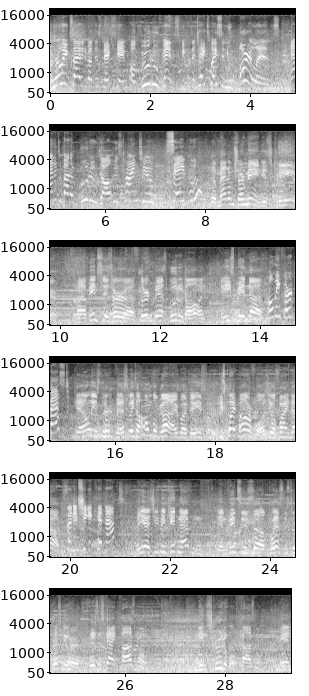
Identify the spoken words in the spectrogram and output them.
I'm really excited about this next game called Voodoo Vince because it takes place in New Orleans and it's about a voodoo doll who's trying to save who? Uh, Madame Charmaine, his creator. Uh, Vince is her uh, third best voodoo doll, and, and he's been. Uh, Only third best? Yeah, only his third best. Well, he's a humble guy, but he's he's quite powerful, as you'll find out. So did she get kidnapped? But yeah, she's been kidnapped, and, and Vince's uh, quest is to rescue her. There's this guy Cosmo, the inscrutable Cosmo, and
